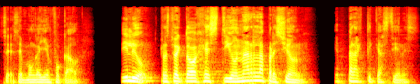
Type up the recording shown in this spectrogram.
se, ponga ahí enfocado. Dilio, respecto a gestionar la presión, ¿qué prácticas tienes?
